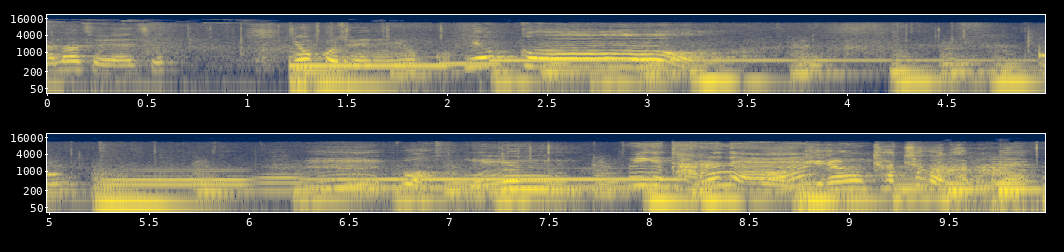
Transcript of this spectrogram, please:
나눠줘야지. 요거 줘야 돼 요거 여보 와 먹는 이게 다르네. 고기랑 자체가 다른데?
